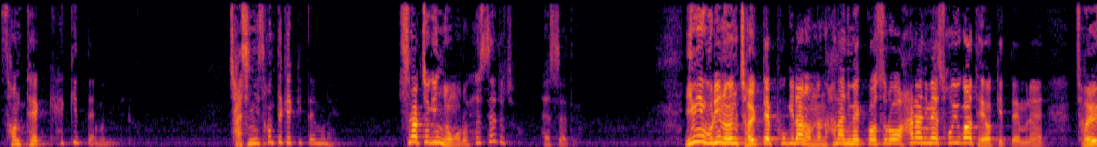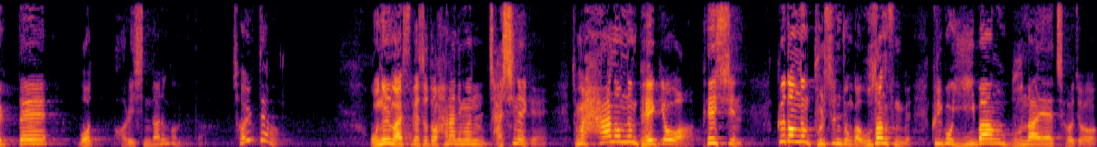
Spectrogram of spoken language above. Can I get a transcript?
선택했기 때문입니다. 자신이 선택했기 때문에 신학적인 용어로 헤세드죠. 헤세드. 이미 우리는 절대 포기란 없는 하나님의 것으로 하나님의 소유가 되었기 때문에 절대 못 버리신다는 겁니다. 절대로. 오늘 말씀에서도 하나님은 자신에게 정말 한없는 배교와 배신, 끝없는 불순종과 우상숭배, 그리고 이방 문화에 젖어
